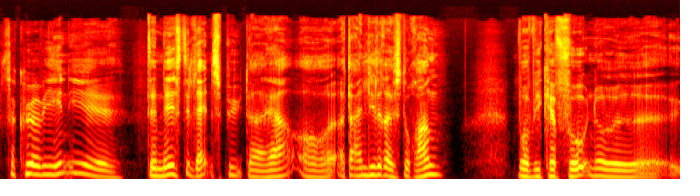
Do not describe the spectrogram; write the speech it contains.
Så kører vi ind i øh, den næste landsby, der er, og, og der er en lille restaurant, hvor vi kan få noget øh,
